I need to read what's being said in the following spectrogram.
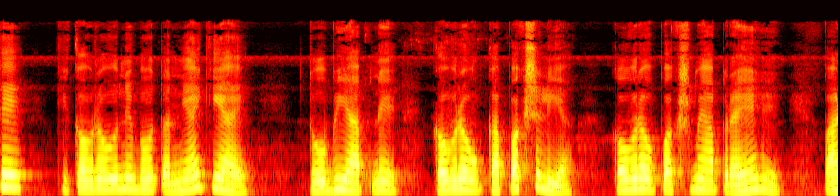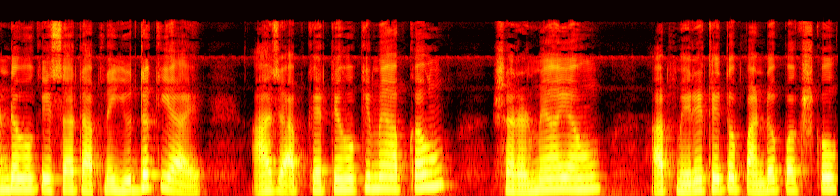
थे कि कौरवों ने बहुत अन्याय किया है तो भी आपने कौरवों का पक्ष लिया। कौरव पक्ष में आप रहे हैं, पांडवों के साथ आपने युद्ध किया है। आज आप कहते हो कि मैं आपका हूँ, शरण में आया हूँ। आप मेरे थे तो पांडव पक्ष को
